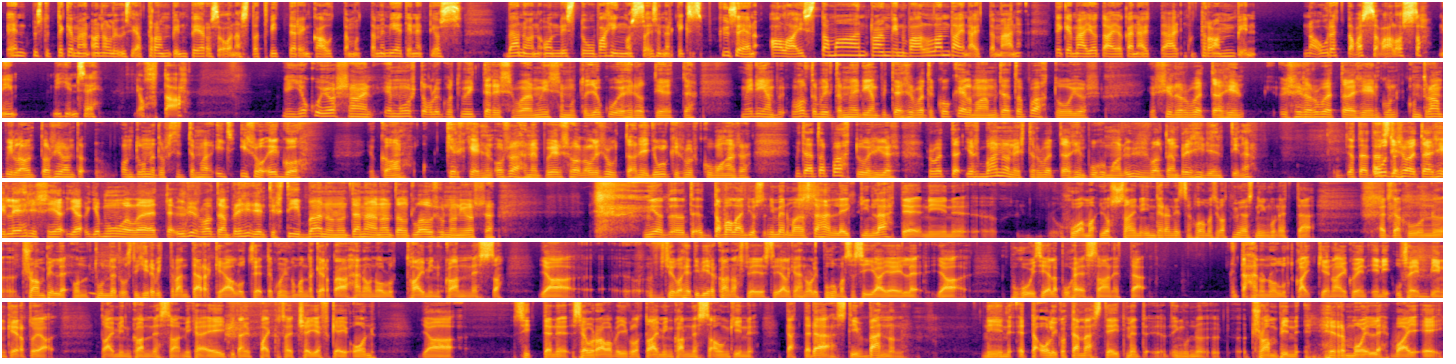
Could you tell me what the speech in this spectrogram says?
en pysty tekemään analyysiä Trumpin persoonasta Twitterin kautta, mutta mä mietin, että jos Bannon onnistuu vahingossa esimerkiksi kyseenalaistamaan Trumpin vallan tai näyttämään, tekemään jotain, joka näyttää niin Trumpin naurettavassa valossa, niin mihin se johtaa? Niin joku jossain, en muista oliko Twitterissä vai missä, mutta joku ehdotti, että median, valtavirta median pitäisi ruveta kokeilemaan, mitä tapahtuu, jos, jos sillä ruvettaisiin, sillä ruvettaisiin kun, kun Trumpilla on tosiaan on tunnetusti tämä iso ego, joka on keskeinen osa hänen persoonallisuuttaan ja julkisuuskuvaansa. Mitä tapahtuisi, jos, ruvetta, jos Bannonista ruvettaisiin puhumaan Yhdysvaltain presidenttinä – tästä... Uutisoitaisiin lehdissä ja, ja, ja muualla, että Yhdysvaltain presidentti Steve Bannon on tänään antanut lausunnon, jossa... Niin, tavallaan jos nimenomaan jos tähän leikkiin lähtee, niin huoma, jossain internetissä huomasivat myös, niin kuin, että että kun Trumpille on tunnetusti hirvittävän tärkeää ollut se, että kuinka monta kertaa hän on ollut Timein kannessa, ja silloin heti virkaan astujien jälkeen hän oli puhumassa CIAlle ja puhui siellä puheessaan, että – että hän on ollut kaikkien aikojen eni, useimpien kertoja Taimin kannessa, mikä ei pitänyt paikkansa, että JFK on. Ja sitten seuraavalla viikolla Taimin kannessa onkin tättädää Steve Bannon. Niin, että oliko tämä statement niin kuin Trumpin hermoille vai ei?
